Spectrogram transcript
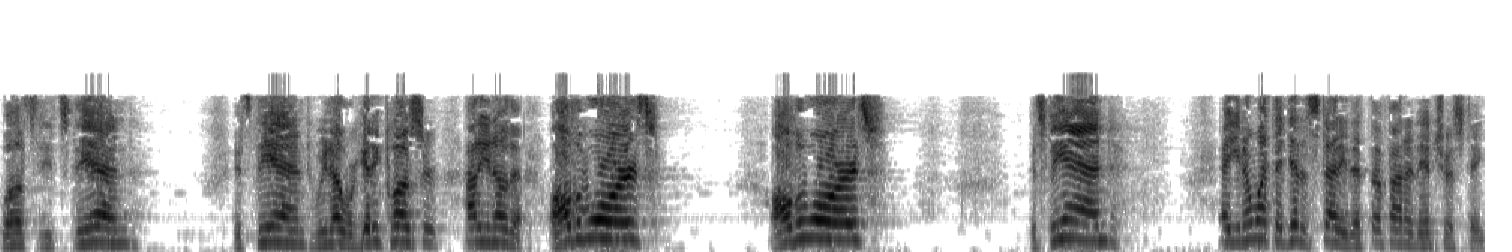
well, it's, it's the end. It's the end. We know we're getting closer. How do you know that? All the wars. All the wars. It's the end. Hey, you know what? They did a study that they found it interesting.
